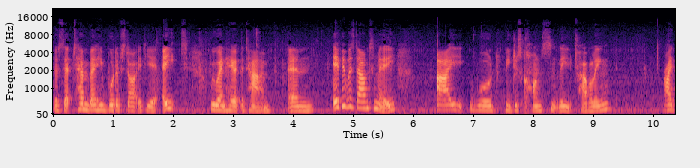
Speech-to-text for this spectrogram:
So September he would have started year 8. We went here at the time. Um, if it was down to me, I would be just constantly travelling. I,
